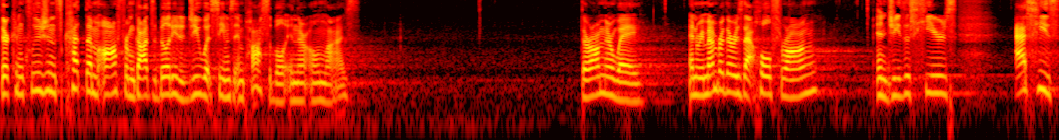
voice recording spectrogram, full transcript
Their conclusions cut them off from God's ability to do what seems impossible in their own lives. They're on their way, And remember, there was that whole throng, and Jesus hears, as he's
